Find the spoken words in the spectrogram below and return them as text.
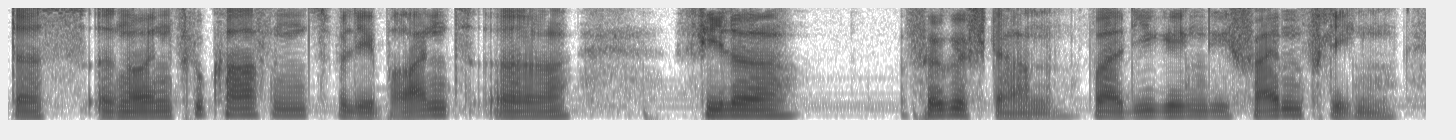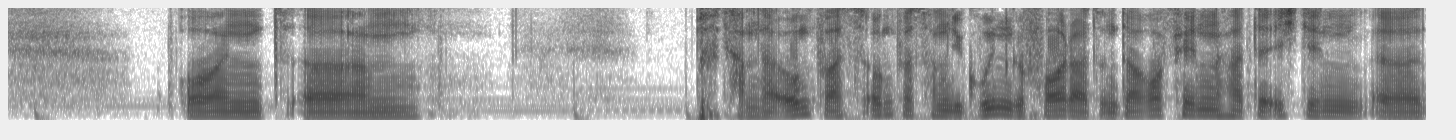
des äh, neuen Flughafens Willy Brandt äh, viele Vögel sterben, weil die gegen die Scheiben fliegen. Und ähm, haben da irgendwas, irgendwas haben die Grünen gefordert und daraufhin hatte ich den äh,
